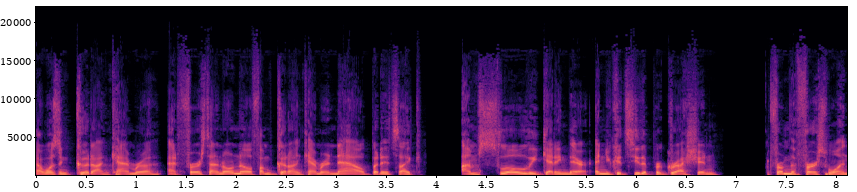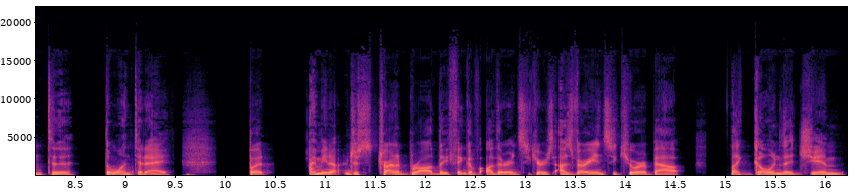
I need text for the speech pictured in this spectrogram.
I wasn't good on camera at first. I don't know if I'm good on camera now, but it's like I'm slowly getting there. And you could see the progression from the first one to the one today. But I mean, I'm just trying to broadly think of other insecurities. I was very insecure about like going to the gym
